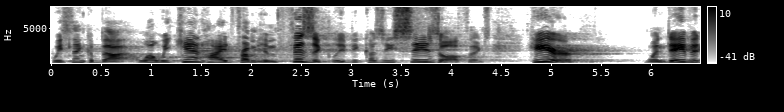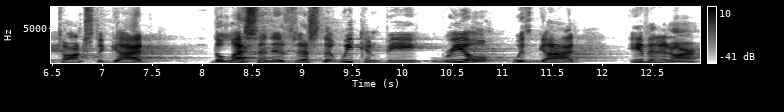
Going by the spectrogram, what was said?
we think about, well, we can't hide from Him physically because He sees all things. Here, when David talks to God, the lesson is this that we can be real with God even in our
